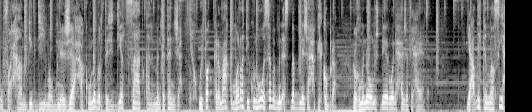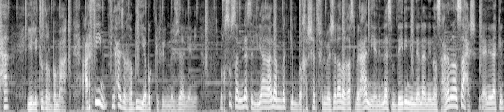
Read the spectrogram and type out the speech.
وفرحان بيك ديما وبنجاحك ونظرته جديات صادقة لما انت تنجح. ويفكر معك ومرات يكون هو سبب من أسباب نجاحك الكبرى رغم إنه مش داير ولا حاجة في حياته. يعطيك النصيحة يلي تضرب معك. عارفين في حاجة غبية بكل في المجال يعني وخصوصا الناس اللي يعني أنا ممكن خشيت في المجال هذا غصبا عني يعني الناس مدايرين إني أنا ننصح أنا ما ننصحش يعني لكن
